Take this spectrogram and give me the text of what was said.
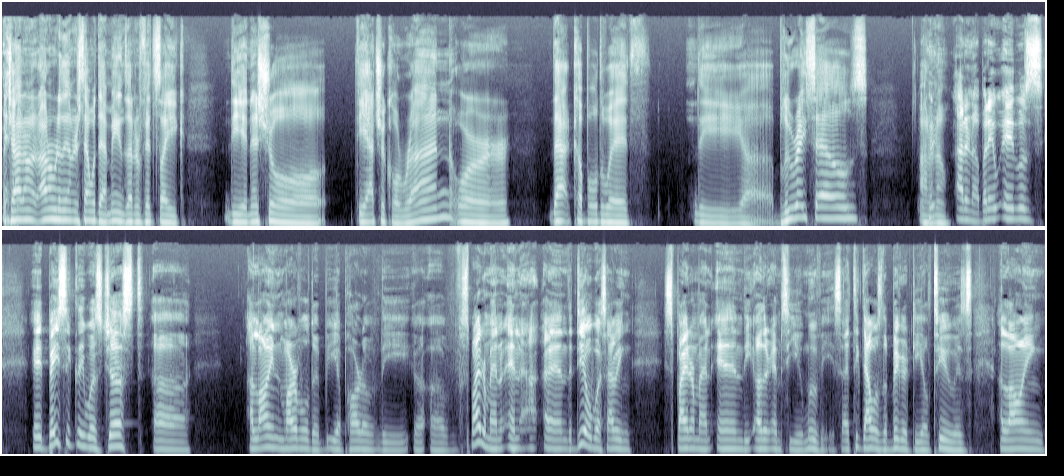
Which I don't, I don't really understand what that means. I don't know if it's like the initial theatrical run or that coupled with the uh, Blu-ray sales. I don't know. I don't know, but it it was it basically was just uh, allowing Marvel to be a part of the uh, of Spider-Man, and uh, and the deal was having Spider-Man in the other MCU movies. I think that was the bigger deal too, is allowing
